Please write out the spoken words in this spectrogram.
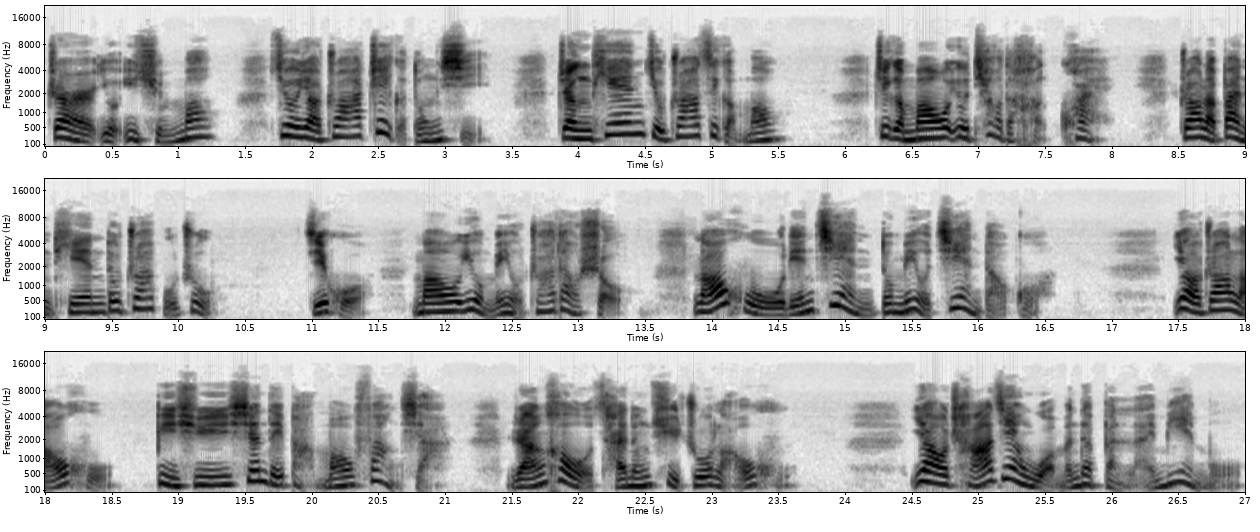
这儿有一群猫，就要抓这个东西，整天就抓这个猫。这个猫又跳得很快，抓了半天都抓不住。结果猫又没有抓到手。老虎连见都没有见到过，要抓老虎，必须先得把猫放下，然后才能去捉老虎。要察见我们的本来面目，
